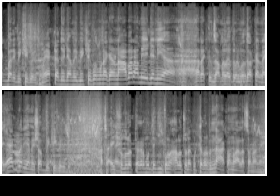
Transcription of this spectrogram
একবারে বিক্রি করে দেবো। একটা দুইটা আমি বিক্রি করব না কারণ আবার আমি এটা নিয়ে আর এক ঝামেলা করব দরকার নাই একবারই আমি সব বিক্রি করে দেবো। আচ্ছা এই ষোলো লাখ টাকার মধ্যে কি কোনো আলোচনা করতে পারবেন? না কোনো আলোচনা নেই।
